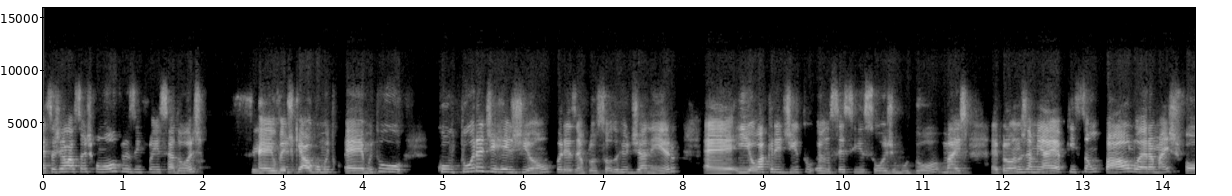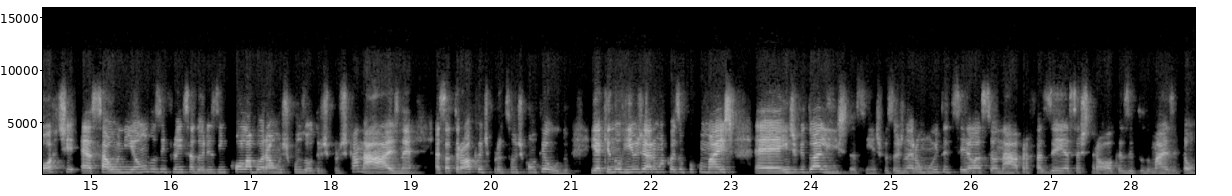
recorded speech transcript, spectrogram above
essas relações com outros influenciadores. É, eu vejo que é algo muito, é, muito cultura de região, por exemplo, eu sou do Rio de Janeiro é, e eu acredito, eu não sei se isso hoje mudou, mas é, pelo menos na minha época, em São Paulo era mais forte essa união dos influenciadores em colaborar uns com os outros para os canais, né? Essa troca de produção de conteúdo. E aqui no Rio já era uma coisa um pouco mais é, individualista, assim, as pessoas não eram muito de se relacionar para fazer essas trocas e tudo mais. Então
